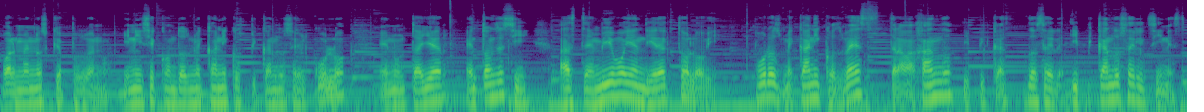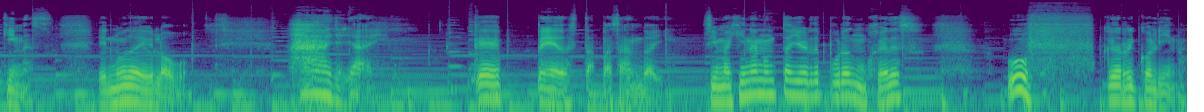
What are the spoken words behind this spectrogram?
o al menos que, pues bueno, inicie con dos mecánicos picándose el culo en un taller. Entonces sí, hasta en vivo y en directo lo vi. Puros mecánicos ves trabajando y picándose, y picándose sin esquinas. El nudo de globo. Ay, ay, ay. ¿Qué pedo está pasando ahí? ¿Se imaginan un taller de puras mujeres? Uf, qué ricolino.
